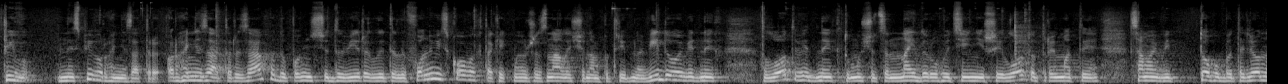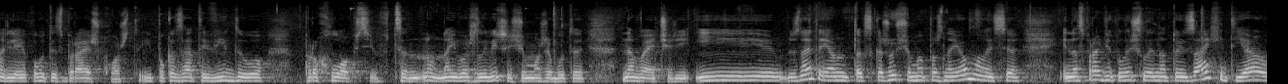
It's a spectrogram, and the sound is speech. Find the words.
спів, не співорганізатори, організатори заходу повністю довірили телефони військових, так як ми вже знали, що нам потрібно відео від них, лот від них, тому що це найдорогоцінніший лот отримати саме від того батальйону, для якого ти збираєш кошти, і показати відео про хлопців. Це ну, найважливіше, що може бути на вечорі. І знаєте, я вам так скажу, що ми познайомилися, і насправді, коли йшли на той захід, я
